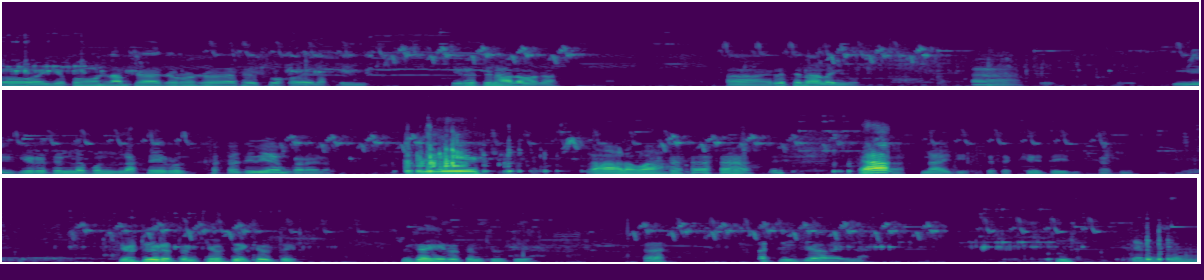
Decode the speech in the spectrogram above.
हो हे पवनला आमच्या दररोज असं चोकायला लागते. हे रतन आला बघा. हां रतन आला येऊ. हां. हे हे रतनला पण लागतंय रोज सकाळचे व्यायाम करायला. ए, आडवा. टाक. नाही ती तसं खेळतोय ती असं नाही. खेळतोय रतन खेळतोय खेळतोय. मी काय हे रतन खेळतोय? हा? अतिशय त्याला तो-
